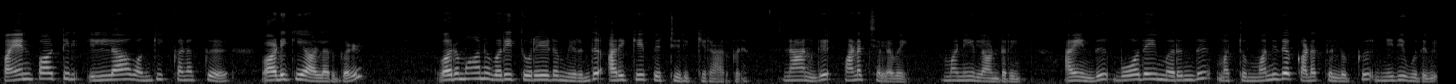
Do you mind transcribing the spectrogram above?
பயன்பாட்டில் இல்லா வங்கிக் கணக்கு வாடிக்கையாளர்கள் வருமான வரித்துறையிடம் இருந்து அறிக்கை பெற்றிருக்கிறார்கள். நான்கு பணச்செலவை. மணி லாண்டரிங். ஐந்து போதை மருந்து மற்றும் மனித கடத்தலுக்கு நிதி உதவி.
